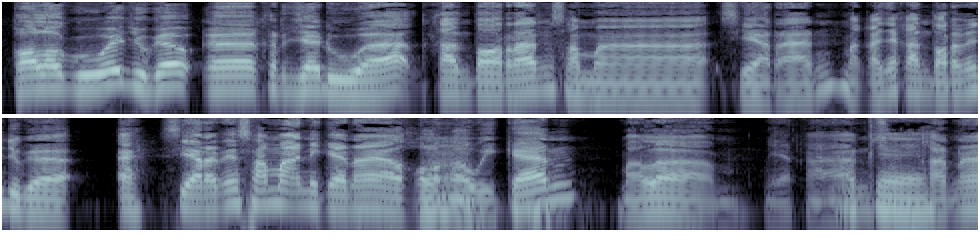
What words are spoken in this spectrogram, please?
Kalau gue juga eh, kerja dua, kantoran sama siaran. Makanya kantorannya juga eh siarannya sama nih kayak Nael. Kalau Hmm. nggak weekend, malam, ya kan? Oke. So, karena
